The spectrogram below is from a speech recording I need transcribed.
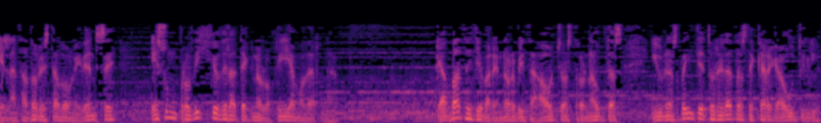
el lanzador estadounidense es un prodigio de la tecnología moderna. Capaz de llevar en órbita a ocho astronautas y unas 20 toneladas de carga útil,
